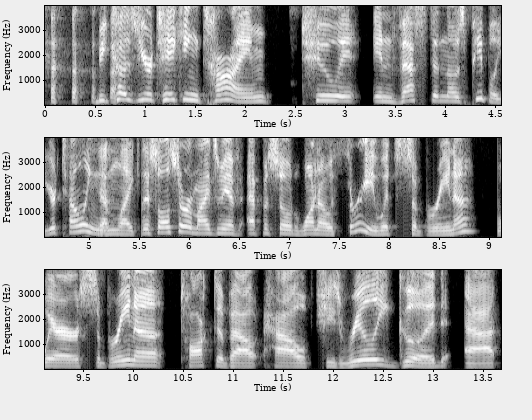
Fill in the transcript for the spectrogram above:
because you're taking time to invest in those people. You're telling them, yep. like, this also reminds me of episode 103 with Sabrina, where Sabrina talked about how she's really good at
